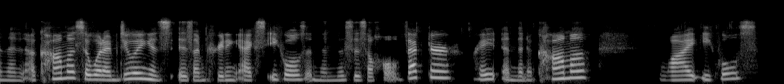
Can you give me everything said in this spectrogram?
and then a comma. So what I'm doing is, is I'm creating x equals, and then this is a whole vector, right? And then a comma, y equals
